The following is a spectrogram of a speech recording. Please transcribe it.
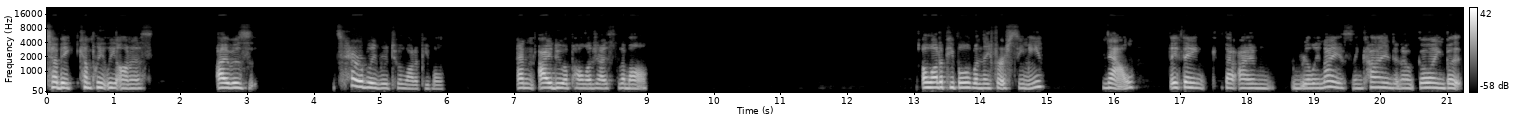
To be completely honest i was terribly rude to a lot of people and i do apologize to them all a lot of people when they first see me now they think that i'm really nice and kind and outgoing but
